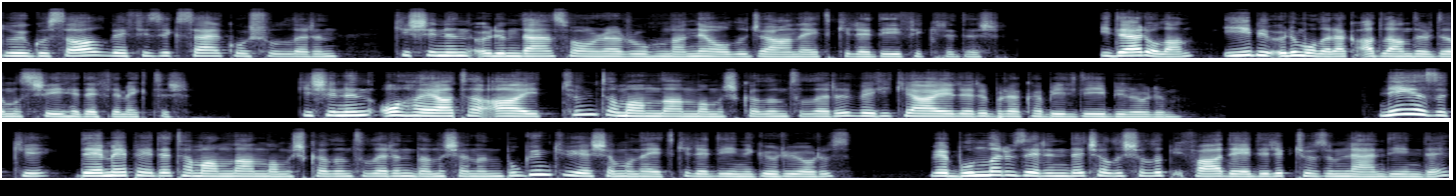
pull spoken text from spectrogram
duygusal ve fiziksel koşulların kişinin ölümden sonra ruhuna ne olacağını etkilediği fikridir. İdeal olan, iyi bir ölüm olarak adlandırdığımız şeyi hedeflemektir. Kişinin o hayata ait tüm tamamlanmamış kalıntıları ve hikayeleri bırakabildiği bir ölüm. Ne yazık ki DMP'de tamamlanmamış kalıntıların danışanın bugünkü yaşamını etkilediğini görüyoruz ve bunlar üzerinde çalışılıp ifade edilip çözümlendiğinde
